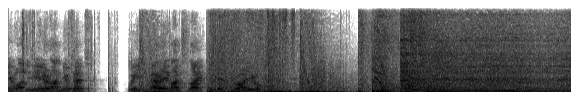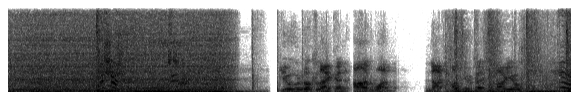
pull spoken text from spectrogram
Anyone here on mutant? We'd very much like to destroy you. You look like an odd one. Not a mutant, are you?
